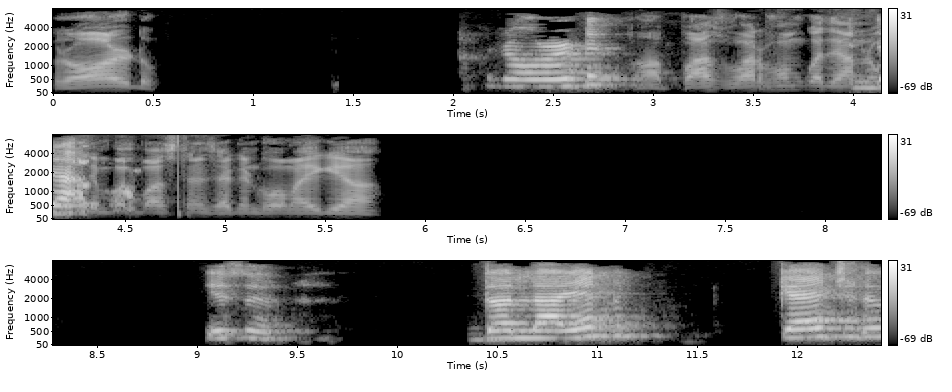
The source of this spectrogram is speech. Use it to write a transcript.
roared roared. हाँ पास वर्ब फॉर्म का ध्यान रखो simple past tense second form आएगी हाँ Yes, sir. The lion catched the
